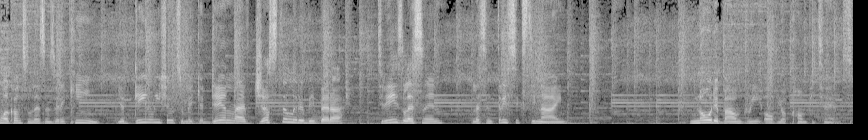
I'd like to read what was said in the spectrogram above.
welcome to Lessons with a King, your daily show to make your day in life just a little bit better. Today's lesson, lesson 369 Know the boundary of your competence.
